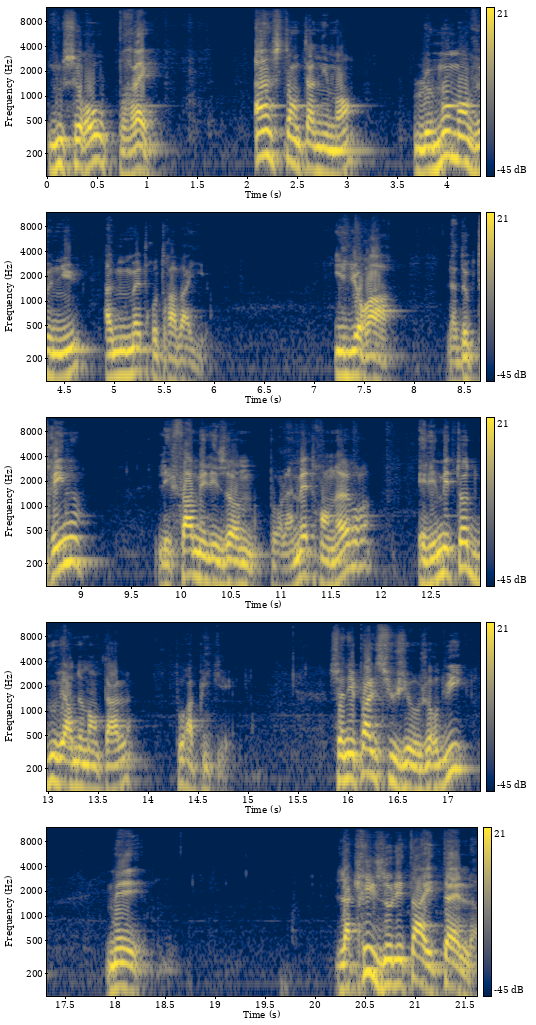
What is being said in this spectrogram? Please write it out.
Nous serons prêts, instantanément, le moment venu, à nous mettre au travail. Il y aura la doctrine, les femmes et les hommes pour la mettre en œuvre, et les méthodes gouvernementales pour appliquer. Ce n'est pas le sujet aujourd'hui, mais la crise de l'État est telle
